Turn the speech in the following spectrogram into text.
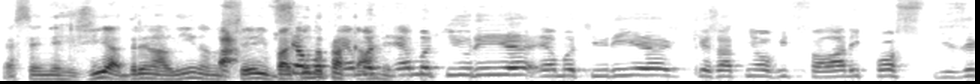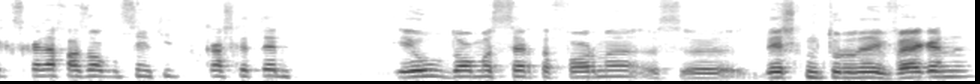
Essa energia, adrenalina, não ah, sei, vai é toda para é carne. Uma, é uma teoria, é uma teoria que eu já tinha ouvido falar e posso dizer que se calhar faz algum sentido, porque acho que até eu, de uma certa forma, desde que me tornei vegan,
